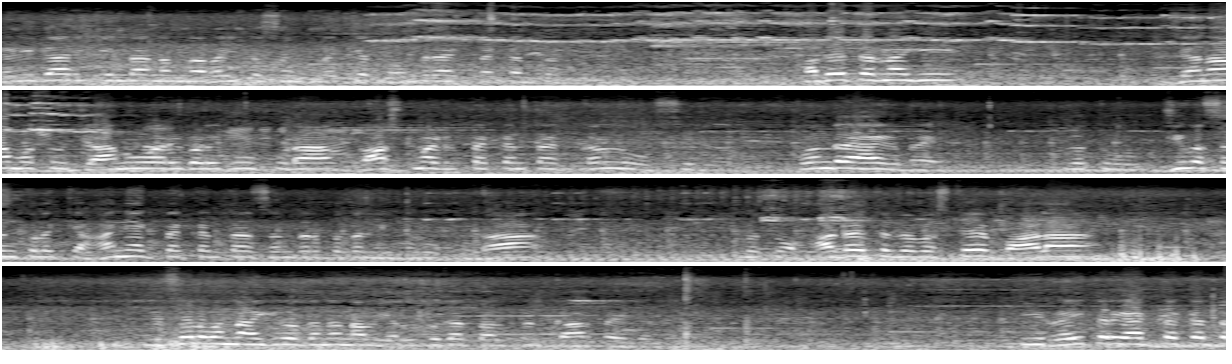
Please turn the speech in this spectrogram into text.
ಗಣಿಗಾರಿಕೆಯಿಂದ ನಮ್ಮ ರೈತ ಸಂಕುಲಕ್ಕೆ ತೊಂದರೆ ಆಗ್ತಕ್ಕಂಥದ್ದು. ಅದೇ ಥರನಾಗಿ ಜನ ಮತ್ತು ಜಾನುವಾರುಗಳಿಗೂ ಕೂಡ ಬ್ಲಾಸ್ಟ್ ಮಾಡಿರ್ತಕ್ಕಂಥ ಕಲ್ಲು ತೊಂದರೆ ಆಗಿದ್ರೆ ಇವತ್ತು ಜೀವ ಸಂಕುಲಕ್ಕೆ ಹಾನಿ ಆಗ್ತಕ್ಕಂಥ ಸಂದರ್ಭದಲ್ಲಿದ್ದರೂ ಕೂಡ ಇವತ್ತು ಆಡಳಿತ ವ್ಯವಸ್ಥೆ ಭಾಳ ವಿಫಲವನ್ನಾಗಿರೋದನ್ನು ನಾವು ಯಲಬುರ್ಗಾ ತಾಲೂಕಿನಲ್ಲಿ ಕಾಣ್ತಾ ಇದ್ದೇವೆ. ಈ ರೈತರಿಗೆ ಆಗ್ತಕ್ಕಂಥ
